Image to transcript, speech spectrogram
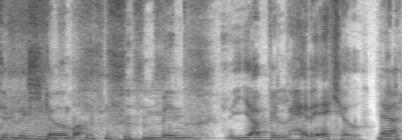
det vil ikke skade mig, men jeg vil have det akavet med Ja. det.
